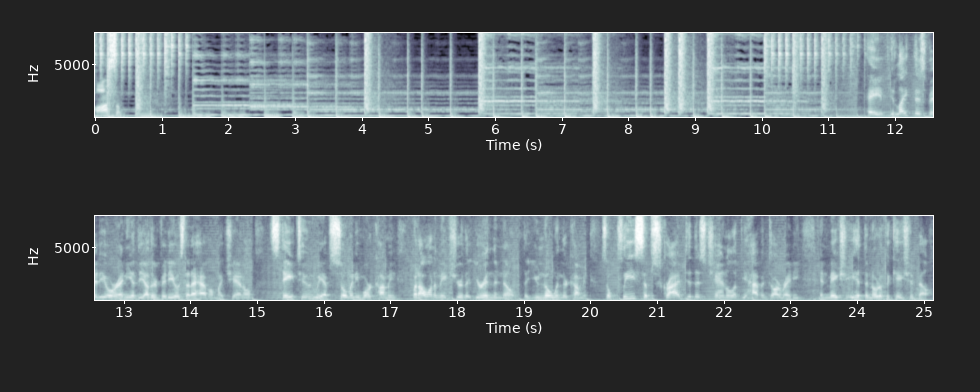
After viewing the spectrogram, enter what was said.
Awesome. Hey, if you like this video or any of the other videos that I have on my channel, stay tuned. We have so many more coming, but I want to make sure that you're in the know, that you know when they're coming. So please subscribe to this channel if you haven't already, and make sure you hit the notification bell.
